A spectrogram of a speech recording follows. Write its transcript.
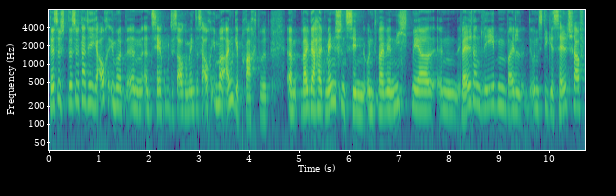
Das ist, das ist natürlich auch immer ein, ein, sehr gutes Argument, das auch immer angebracht wird, ähm, weil wir halt Menschen sind und weil wir nicht mehr in Wäldern leben, weil uns die Gesellschaft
